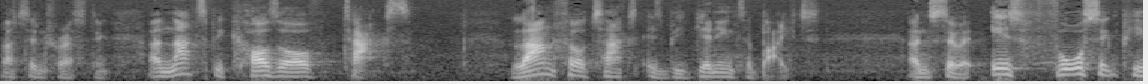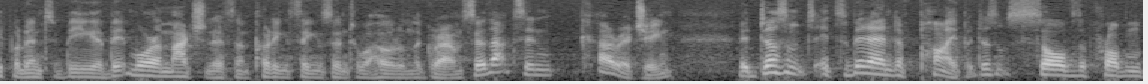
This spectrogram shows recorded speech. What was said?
That's interesting. And that's because of tax. Landfill tax is beginning to bite. And so it is forcing people into being a bit more imaginative than putting things into a hole in the ground. So that's encouraging. It doesn't, it's a bit end of pipe. It doesn't solve the problem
